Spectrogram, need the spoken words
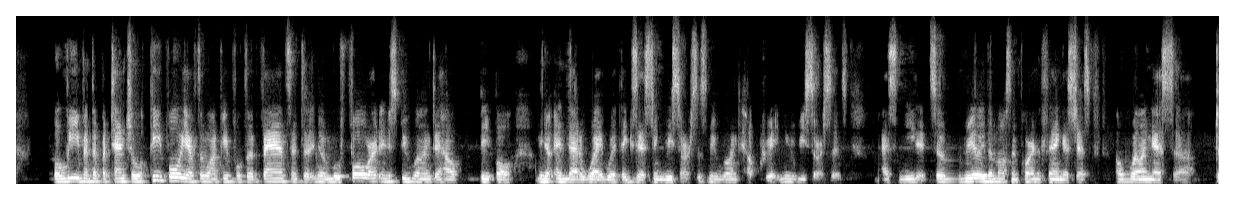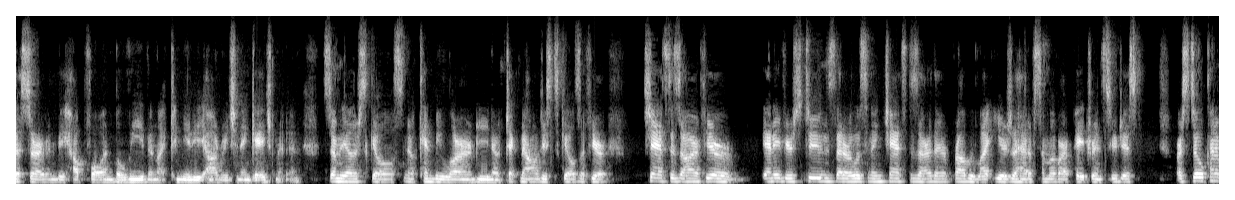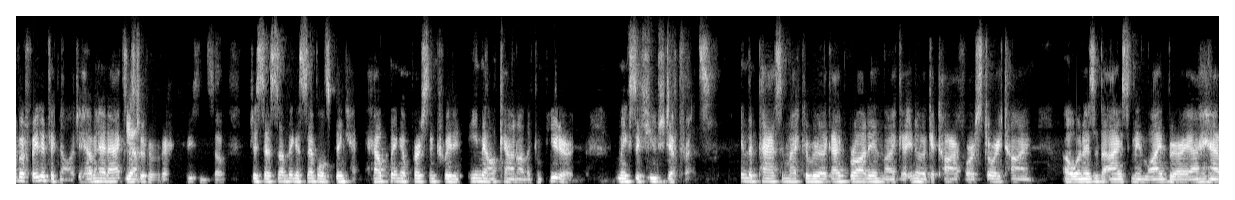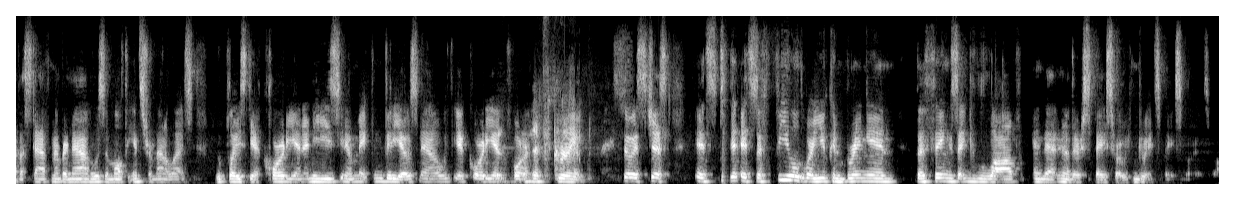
believe in the potential of people. You have to want people to advance and to, you know, move forward and just be willing to help people, you know, in that way with existing resources, be willing to help create new resources as needed. So really, the most important thing is just a willingness uh, to serve and be helpful and believe in like community outreach and engagement. And some of the other skills, you know, can be learned. You know, technology skills. If your chances are, if you're any of your students that are listening, chances are they're probably light years ahead of some of our patrons who just are still kind of afraid of technology, haven't had access yeah. to it for various reasons. So just as something as simple as being helping a person create an email account on the computer makes a huge difference. In the past in my career, like I've brought in like a, you know a guitar for a story time. Uh, when I was at the Ives Main Library, I have a staff member now who's a multi instrumentalist who plays the accordion, and he's you know making videos now with the accordion for. That's great. So it's just it's it's a field where you can bring in the things that you love and that there's space where we can create space for it as well.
